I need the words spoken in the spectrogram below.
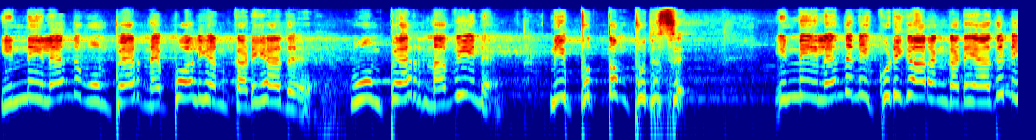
இன்னிலேருந்து உன் பேர் நெப்போலியன் கிடையாது. உன் பேர் நவீன். நீ புத்தம் புதுசு. இன்னிலேருந்து நீ குடிகாரன் கிடையாது நீ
